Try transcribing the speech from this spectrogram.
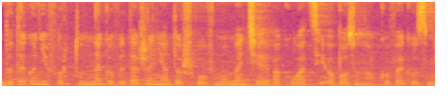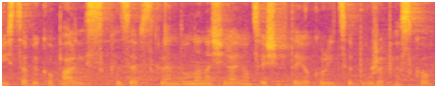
Do tego niefortunnego wydarzenia doszło w momencie ewakuacji obozu naukowego z miejsca wykopalisk ze względu na nasilające się w tej okolicy burze piaskowe.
